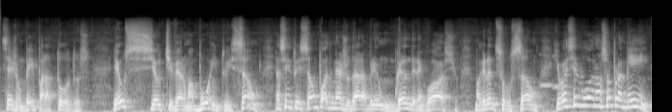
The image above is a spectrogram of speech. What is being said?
seja um bem para todos. Eu, se eu tiver uma boa intuição, essa intuição pode me ajudar a abrir um grande negócio, uma grande solução, que vai ser boa não só para mim,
